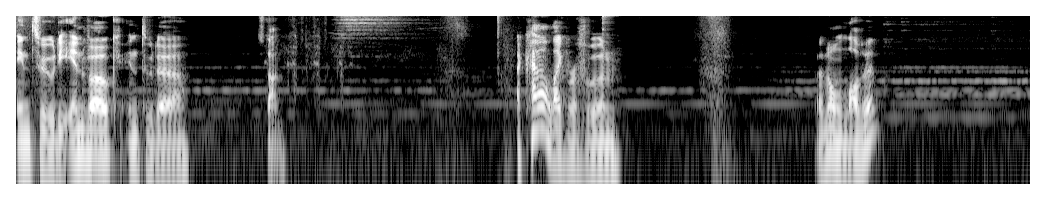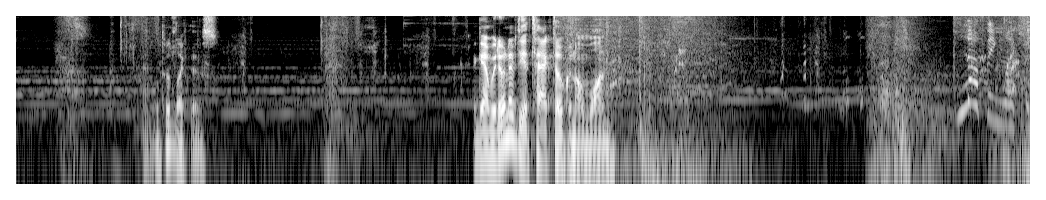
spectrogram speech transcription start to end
into the Invoke, into the stun. I kind of like Rahvun. I don't love it. Yeah, we'll do it like this. Again, we don't have the attack token on one. Nothing like the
